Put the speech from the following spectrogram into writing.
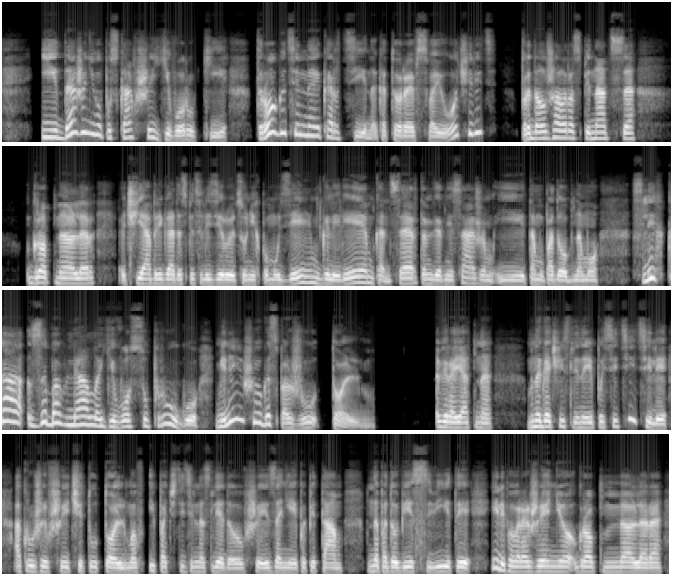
и даже не выпускавший его руки. Трогательная картина, которая, в свою очередь, продолжал распинаться Гропмеллер, чья бригада специализируется у них по музеям, галереям, концертам, вернисажам и тому подобному, слегка забавляла его супругу, милейшую госпожу Тольм. Вероятно, Многочисленные посетители, окружившие читу Тольмов и почтительно следовавшие за ней по пятам, наподобие свиты или, по выражению Гробмеллера,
